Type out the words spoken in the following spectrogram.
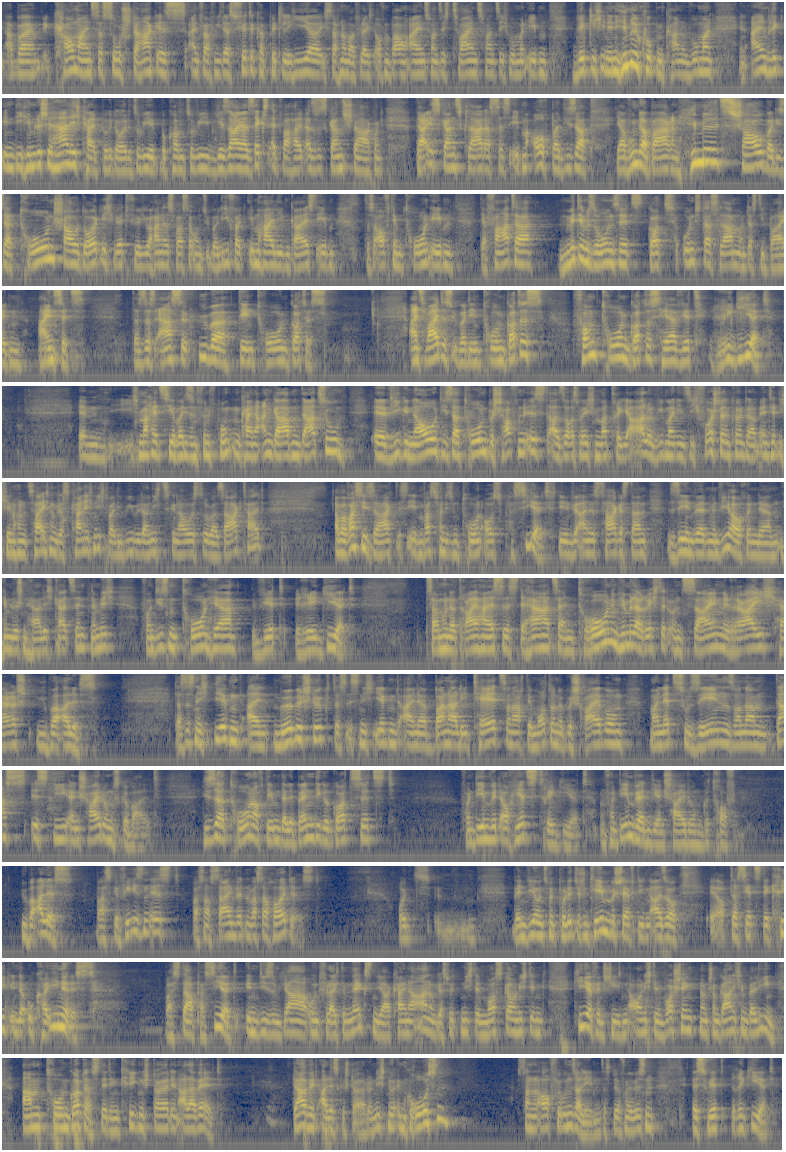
aber kaum eins, das so stark ist, einfach wie das vierte Kapitel hier, ich sage nochmal vielleicht Offenbarung 21, 22, wo man eben wirklich in den Himmel gucken kann und wo man einen Einblick in die himmlische Herrlichkeit bedeutet, so wie bekommt, so wie Jesaja 6 etwa halt, also es ist ganz stark. Und da ist ganz klar, dass das eben auch bei dieser ja wunderbaren Himmelsschau, bei dieser Thronschau deutlich wird für Johannes, was er uns überliefert im Heiligen Geist eben, dass auf dem Thron eben der Vater mit dem Sohn sitzt, Gott und das Lamm und dass die beiden eins sitzen. Das ist das erste über den Thron Gottes. Ein zweites über den Thron Gottes. Vom Thron Gottes her wird regiert. Ähm, ich mache jetzt hier bei diesen fünf Punkten keine Angaben dazu, äh, wie genau dieser Thron beschaffen ist, also aus welchem Material und wie man ihn sich vorstellen könnte. Am Ende hätte ich hier noch eine Zeichnung, das kann ich nicht, weil die Bibel da nichts Genaues darüber sagt halt. Aber was sie sagt, ist eben, was von diesem Thron aus passiert, den wir eines Tages dann sehen werden, wenn wir auch in der himmlischen Herrlichkeit sind, nämlich von diesem Thron her wird regiert. Psalm 103 heißt es, der Herr hat seinen Thron im Himmel errichtet und sein Reich herrscht über alles. Das ist nicht irgendein Möbelstück, das ist nicht irgendeine Banalität, so nach dem Motto eine Beschreibung, mal nett zu sehen, sondern das ist die Entscheidungsgewalt. Dieser Thron, auf dem der lebendige Gott sitzt, von dem wird auch jetzt regiert und von dem werden die Entscheidungen getroffen. Über alles, was gewesen ist, was noch sein wird und was auch heute ist. Und äh, wenn wir uns mit politischen Themen beschäftigen, also äh, ob das jetzt der Krieg in der Ukraine ist, was da passiert in diesem Jahr und vielleicht im nächsten Jahr, keine Ahnung, das wird nicht in Moskau, nicht in Kiew entschieden, auch nicht in Washington und schon gar nicht in Berlin, am Thron Gottes, der den Kriegen steuert in aller Welt. Da wird alles gesteuert und nicht nur im Großen, sondern auch für unser Leben. Das dürfen wir wissen. Es wird regiert.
